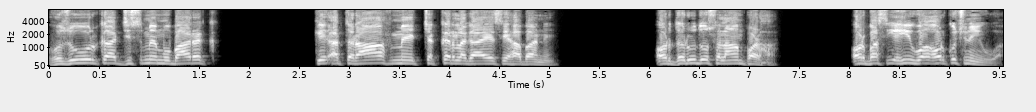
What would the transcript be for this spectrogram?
حضور کا جسم مبارک کے اطراف میں چکر لگائے صحابہ نے اور درود و سلام پڑھا اور بس یہی ہوا اور کچھ نہیں ہوا۔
